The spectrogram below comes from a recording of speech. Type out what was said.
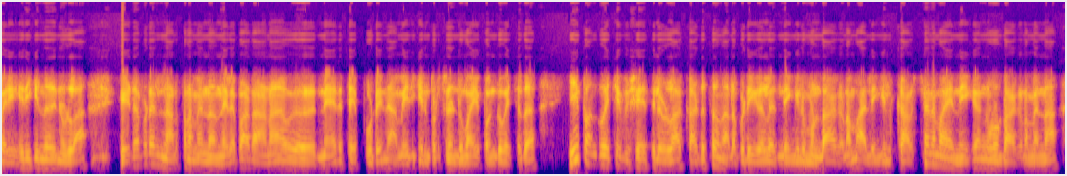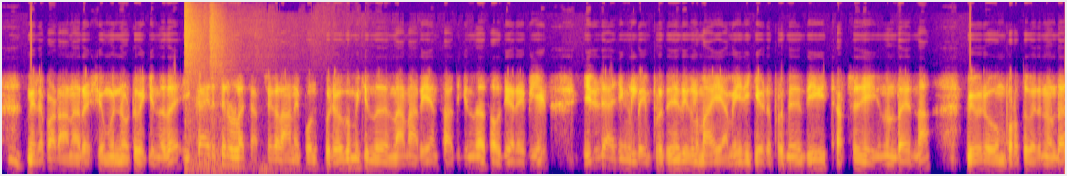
പരിഹരിക്കുന്നതിനുള്ള ഇടപെടൽ നടത്തണമെന്ന നിലപാടാണ് നേരത്തെ പുടിൻ അമേരിക്കൻ പ്രസിഡന്റുമായി പങ്കുവച്ചത്. ഈ പങ്കുവച്ച വിഷയത്തിലുള്ള കടുത്ത നടപടികൾ എന്തെങ്കിലും ഉണ്ടാകണം അല്ലെങ്കിൽ കർശനമായ നീക്കങ്ങൾ ഉണ്ടാകണമെന്ന നിലപാടാണ് റഷ്യ മുന്നോട്ട് വയ്ക്കുന്നത്. ഇക്കാര്യത്തിലുള്ള ചർച്ചകളാണ് ഇപ്പോൾ പുരോഗമിക്കുന്നതെന്നാണ് അറിയാൻ സാധിക്കുന്നത്. സൗദി അറേബ്യയിൽ ഇരു രാജ്യങ്ങളുടെയും പ്രതിനിധികളുമായി അമേരിക്കയുടെ പ്രതിനിധി ചർച്ച ചെയ്യുന്നുണ്ട് എന്ന വിവരവും പുറത്തു വരുന്നുണ്ട്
